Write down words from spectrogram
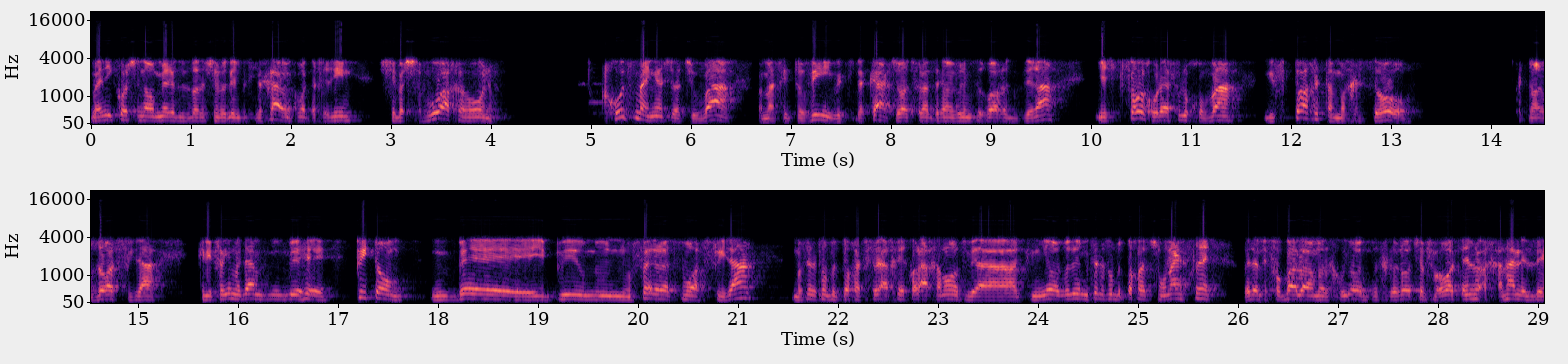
ואני כל שנה אומר את זה, בעזרת השם, לא יודע אם אצלך במקומות אחרים, שבשבוע האחרון, חוץ מהעניין של התשובה, המעשים טובים וצדקה, תשובה תפילה צדקה מעברים רוח הגזירה, יש צורך, אולי אפילו חובה, לפתוח את המחזור, את מחזור התפילה, כי לפעמים אדם פתאום נופל על עצמו התפילה, מוצא את עצמו בתוך התפילה אחרי כל ההכנות והקניות, וזה מוצא את עצמו בתוך ה-18, לא איפה בא לו המלכויות, זכויות, שפרות, אין לו הכנה לזה,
